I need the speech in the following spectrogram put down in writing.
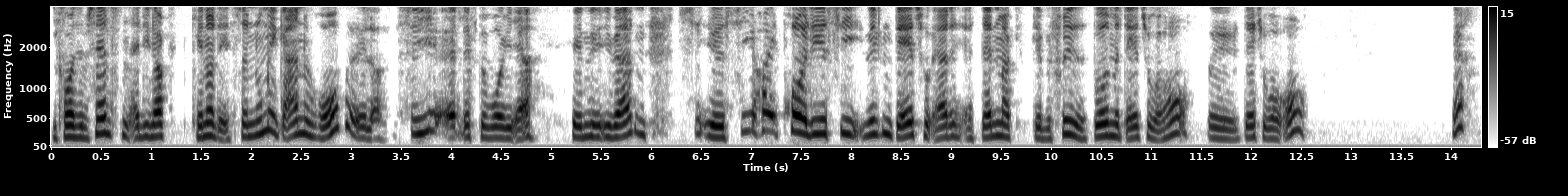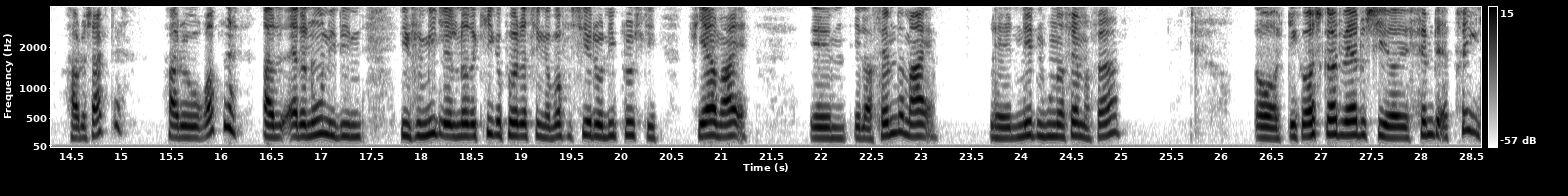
i forhold til besættelsen, at I nok kender det. Så nu må I gerne råbe eller sige, alt efter hvor I er henne i verden, sige, øh, sig højt, prøv lige at sige, hvilken dato er det, at Danmark bliver befriet, både med dato og år, øh, dato og år. Ja, har du sagt det? Har du råbt det? Har, er der nogen i din, din familie eller noget, der kigger på dig og tænker, hvorfor siger du lige pludselig 4. Øhm, maj øh, eller 5. maj øh, 1945? Og det kan også godt være, at du siger øh, 5. April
